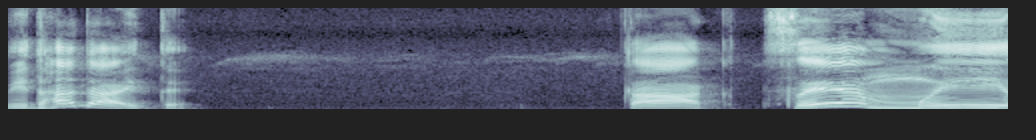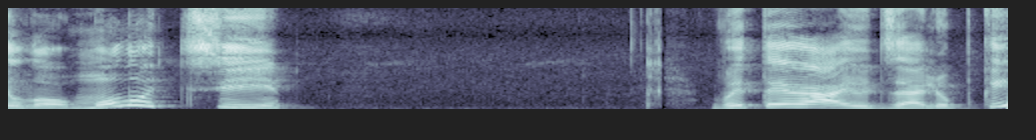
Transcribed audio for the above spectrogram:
Відгадайте. Так, це мило, молодці. Витирають залюбки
